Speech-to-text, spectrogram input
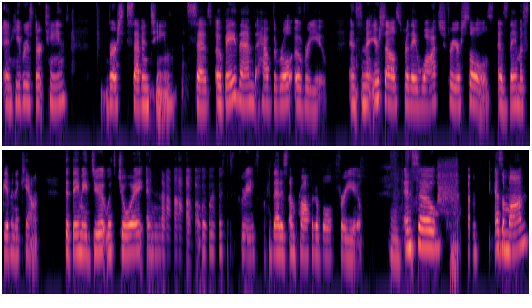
in Hebrews 13, verse 17 says, Obey them that have the rule over you and submit yourselves, for they watch for your souls as they must give an account that they may do it with joy and not with grief that is unprofitable for you. Mm. And so, um, as a mom,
